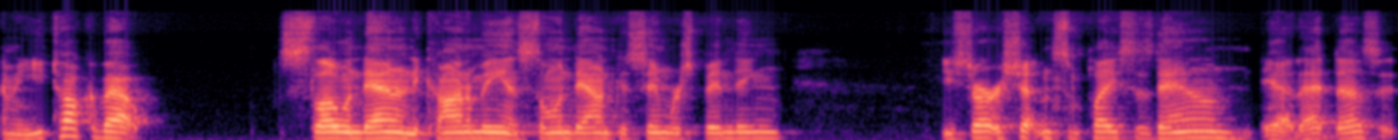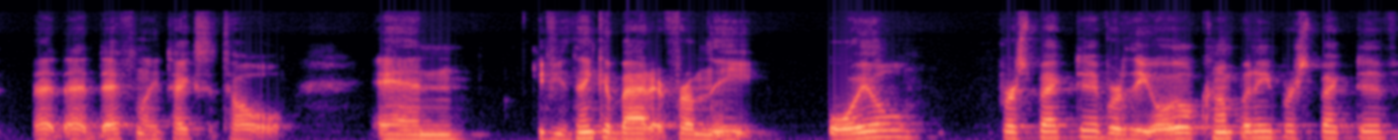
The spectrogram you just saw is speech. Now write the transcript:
I mean, you talk about slowing down an economy and slowing down consumer spending. You start shutting some places down, yeah, that does it. That that definitely takes a toll. And if you think about it from the oil perspective or the oil company perspective,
